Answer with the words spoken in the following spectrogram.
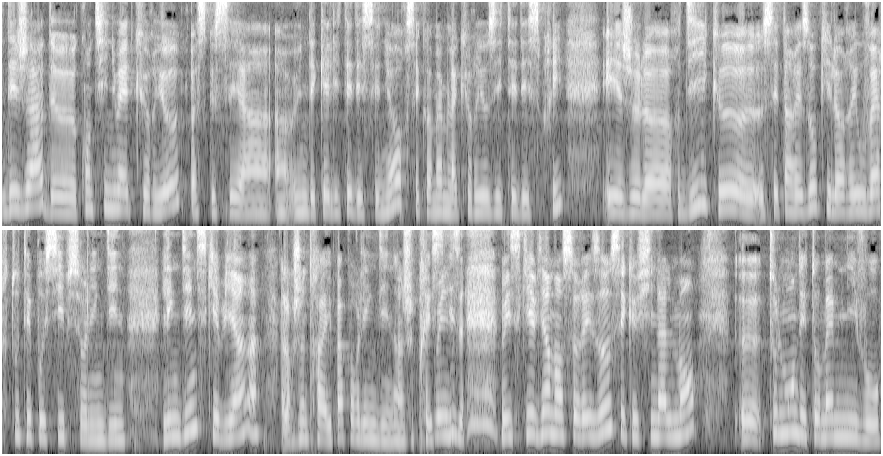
Déjà de continuer à être curieux parce que c'est une des qualités des seniors, c'est quand même la curiosité d'esprit. Et je leur dis que euh, c'est un réseau qui leur est ouvert, tout est possible sur LinkedIn. LinkedIn, ce qui est bien, alors je ne travaille pas pour LinkedIn, hein, je précise, mais ce qui est bien dans ce réseau, c'est que finalement euh, tout le monde est au même niveau.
